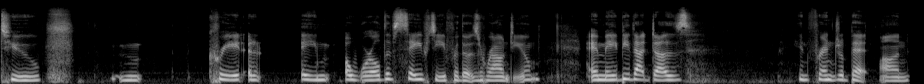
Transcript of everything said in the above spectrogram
to m- create a, a, a world of safety for those around you. And maybe that does infringe a bit on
